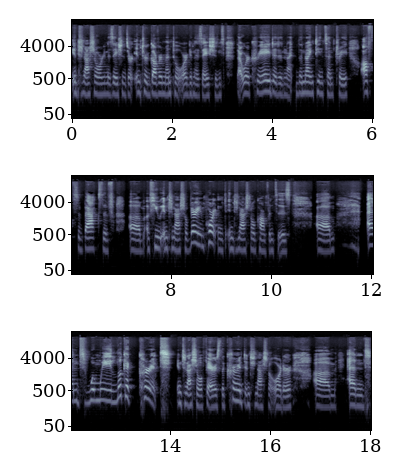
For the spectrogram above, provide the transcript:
international organizations or intergovernmental organizations that were created in the 19th century off the backs of um, a few international, very important international conferences. Um, and when we look at current international affairs, the current international order, um, and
